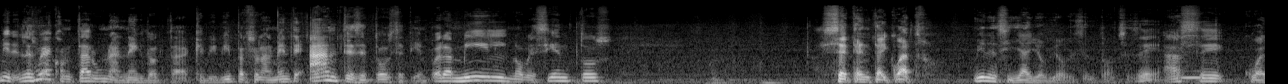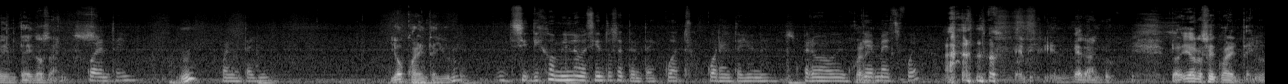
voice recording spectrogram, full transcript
Miren, les voy a contar una anécdota que viví personalmente antes de todo este tiempo. Era 1974. Miren si ya llovió desde entonces, ¿eh? hace 42 años. 41. ¿Mm? 41. ¿Yo 41? Sí, dijo 1974, 41 años. ¿Pero en qué mes fue? no sé, en verano. Pero yo no soy 41,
